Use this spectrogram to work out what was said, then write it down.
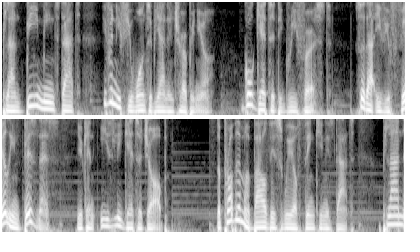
Plan B means that even if you want to be an entrepreneur, go get a degree first so that if you fail in business, you can easily get a job. The problem about this way of thinking is that plan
